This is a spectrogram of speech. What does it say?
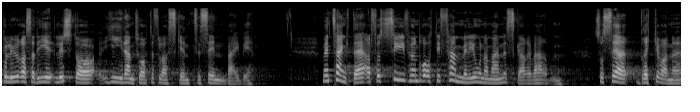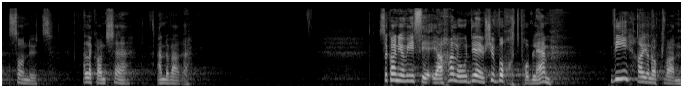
på Lura som hadde lyst til å gi den tåteflasken til sin baby. Men tenk deg at for 785 millioner mennesker i verden så ser drikkevannet sånn ut. Eller kanskje enda verre. Så kan jo vi si ja, hallo, det er jo ikke vårt problem. Vi har jo nok vann.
